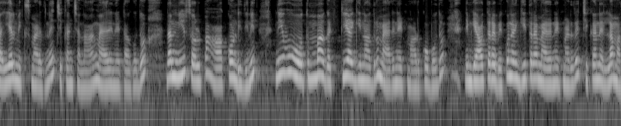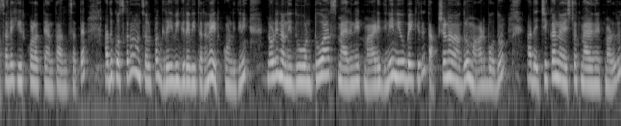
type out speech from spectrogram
ಕೈಯಲ್ಲಿ ಮಿಕ್ಸ್ ಮಾಡಿದ್ರೆ ಚಿಕನ್ ಚೆನ್ನಾಗಿ ಮ್ಯಾರಿನೇಟ್ ಆಗೋದು. ನಾನು ನೀರು ಸ್ವಲ್ಪ ಹಾಕ್ಕೊಂಡಿದ್ದೀನಿ. ನೀವು ತುಂಬ ಗಟ್ಟಿಯಾಗಿನಾದರೂ ಮ್ಯಾರಿನೇಟ್ ಮಾಡ್ಕೋಬೋದು. ನಿಮ್ಗೆ ಯಾವ ಥರ ಬೇಕು? ನನಗೆ ಈ ಥರ ಮ್ಯಾರಿನೇಟ್ ಮಾಡಿದ್ರೆ ಚಿಕನ್ ಎಲ್ಲ ಮಸಾಲೆ ಹೀರ್ಕೊಳ್ಳುತ್ತೆ ಅಂತ ಅನಿಸುತ್ತೆ. ಅದಕ್ಕೋಸ್ಕರ ನಾನು ಸ್ವಲ್ಪ ಗ್ರೇವಿ ಗ್ರೇವಿ ಥರನೇ ಇಟ್ಕೊಂಡಿದ್ದೀನಿ. ನೋಡಿ, ನಾನು ಇದು ಒಂದು ಟೂ ಅವರ್ಸ್ ಮ್ಯಾರಿನೇಟ್ ಮಾಡಿದ್ದೀನಿ. ನೀವು ಬೇಕಿದ್ರೆ ತಕ್ಷಣನಾದರೂ ಮಾಡ್ಬೋದು. ಅದೇ ಚಿಕನ್ ಎಷ್ಟೊತ್ತು ಮ್ಯಾರಿನೇಟ್ ಮಾಡಿದ್ರು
